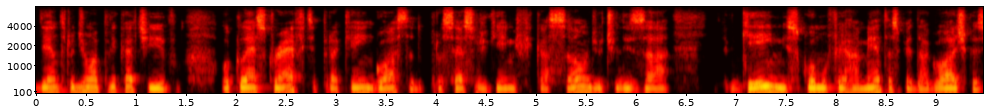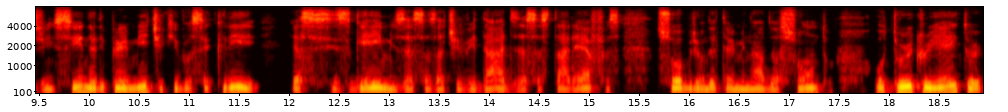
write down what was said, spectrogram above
dentro de um aplicativo. O Classcraft, para quem gosta do processo de gamificação, de utilizar games como ferramentas pedagógicas de ensino, ele permite que você crie esses games, essas atividades, essas tarefas sobre um determinado assunto. O Tour Creator,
